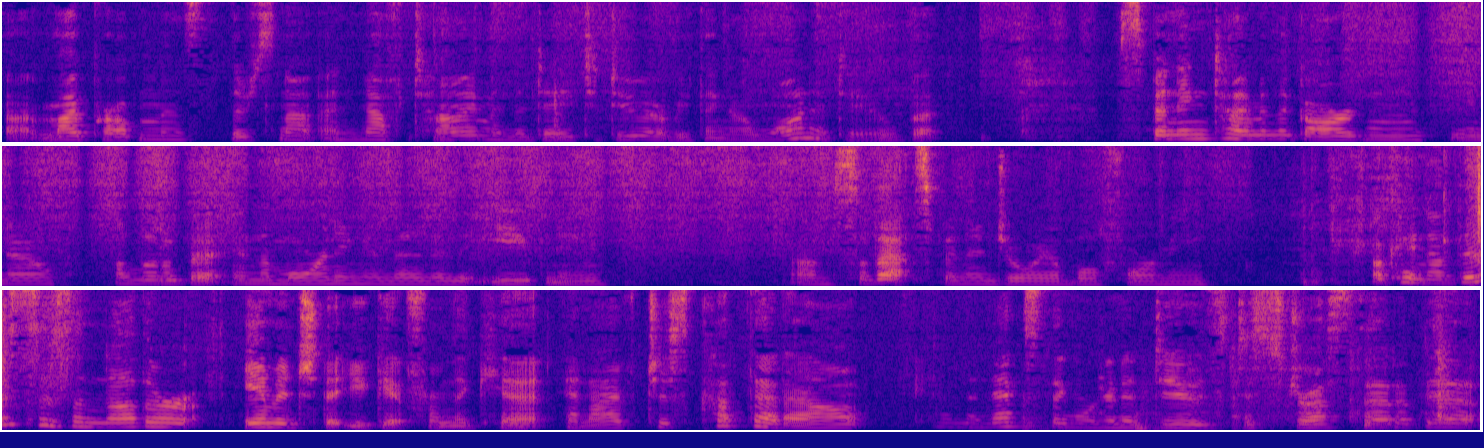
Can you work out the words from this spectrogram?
uh, my problem is there's not enough time in the day to do everything I want to do, but spending time in the garden, you know, a little bit in the morning and then in the evening. Um, so that's been enjoyable for me. Okay, now this is another image that you get from the kit, and I've just cut that out. And the next thing we're going to do is distress that a bit.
